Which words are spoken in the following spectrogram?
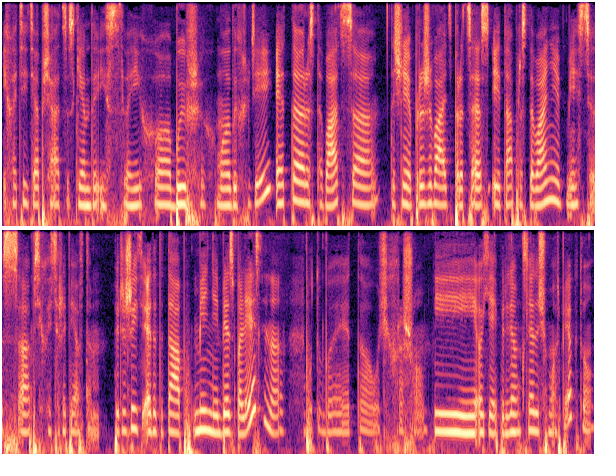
и хотите общаться с кем-то из своих э, бывших молодых людей, это расставаться, точнее, проживать процесс и этап расставания вместе с э, психотерапевтом. Пережить этот этап менее безболезненно, будто бы это очень хорошо. И окей, перейдем к следующему аспекту.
